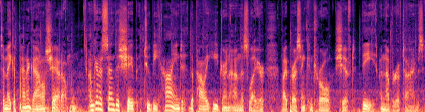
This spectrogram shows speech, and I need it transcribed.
to make a pentagonal shadow. I'm going to send this shape to behind the polyhedron on this layer by pressing Ctrl Shift B a number of times.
